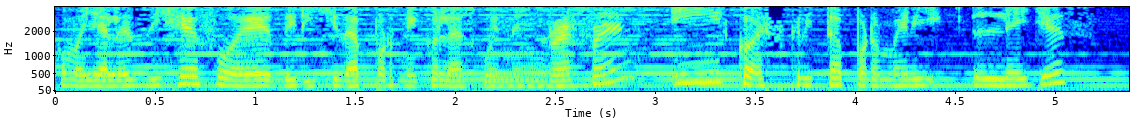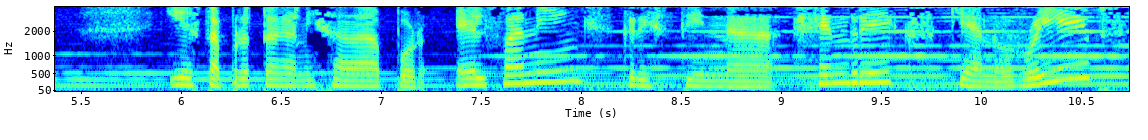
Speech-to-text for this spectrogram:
Como ya les dije, fue dirigida por Nicholas Winding Refn y coescrita por Mary Leyes. Y está protagonizada por Elle Fanning, Christina Hendricks, Keanu Reeves,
